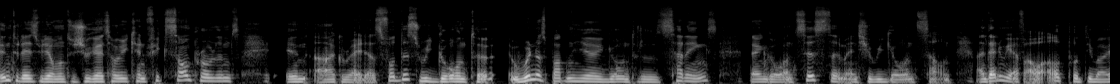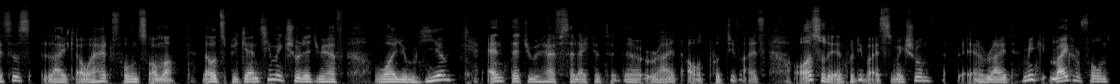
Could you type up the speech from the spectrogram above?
In today's video I want to show you guys how you can fix sound problems in Arc Raiders. For this we go onto Windows button here, go into the settings, then go on system and here we go on sound. And then we have our output devices like our headphones or my loudspeaker and here make sure that you have volume here and that you have selected the right output device. Also the input device to make sure uh, right mic microphone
